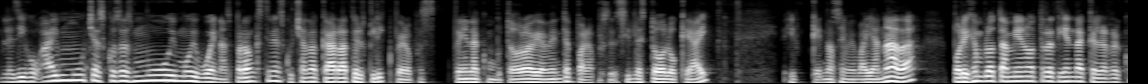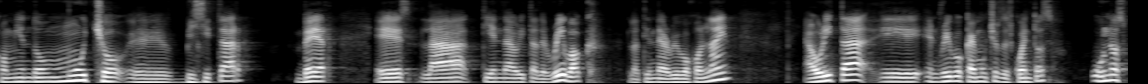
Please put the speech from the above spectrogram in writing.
les digo, hay muchas cosas muy, muy buenas. Perdón que estén escuchando a cada rato el clic, pero pues estoy en la computadora, obviamente, para pues decirles todo lo que hay. Y que no se me vaya nada. Por ejemplo, también otra tienda que les recomiendo mucho eh, visitar, ver, es la tienda ahorita de Reebok, la tienda de Reebok Online. Ahorita eh, en Reebok hay muchos descuentos. Unos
